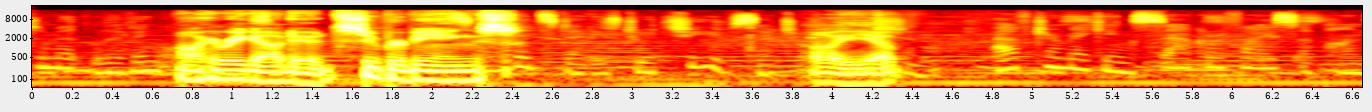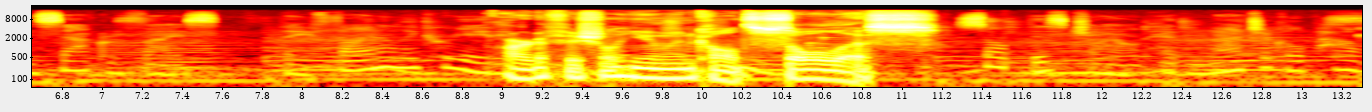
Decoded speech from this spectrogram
Ultimate living Oh, here we go, dude. Super beings. To achieve such Oh, yep. After making sacrifice upon sacrifice, they finally created Artificial an human artificial called human. Soulless. So this child had magical powers.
